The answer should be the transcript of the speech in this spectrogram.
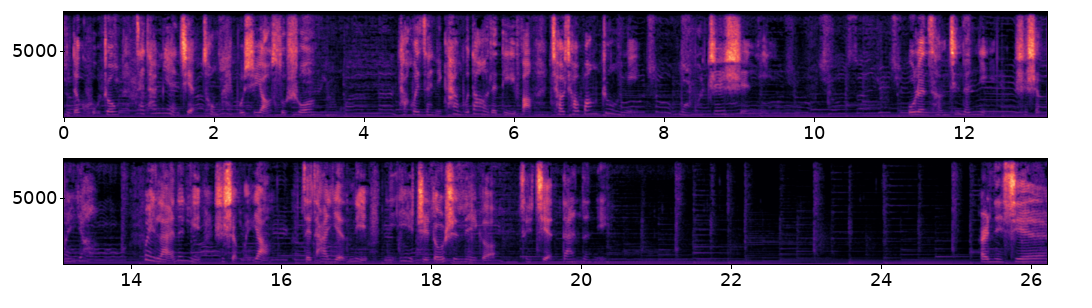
你的苦衷在他面前从来不需要诉说，他会在你看不到的地方悄悄帮助你，默默支持你。无论曾经的你是什么样，未来的你是什么样，在他眼里，你一直都是那个最简单的你。而那些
